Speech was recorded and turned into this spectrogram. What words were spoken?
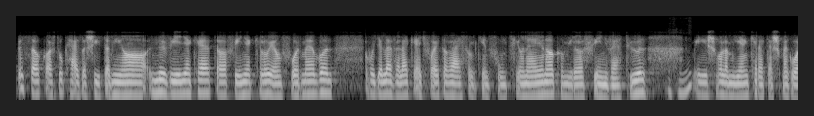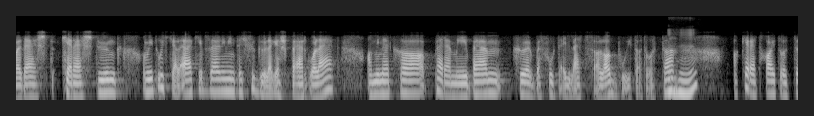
Össze akartuk házasítani a növényeket a fényekkel olyan formában, hogy a levelek egyfajta vászonként funkcionáljanak, amire a fény vetül, uh-huh. és valamilyen keretes megoldást kerestünk, amit úgy kell elképzelni, mint egy függőleges pergolát, aminek a peremében körbefut egy lett szalag bújtatottan. Uh-huh. A keret hajtott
